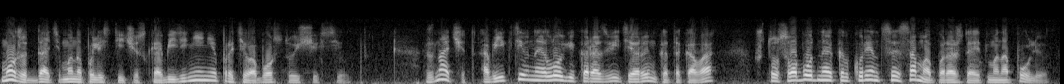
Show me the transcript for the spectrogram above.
может дать монополистическое объединение противоборствующих сил. Значит, объективная логика развития рынка такова, что свободная конкуренция сама порождает монополию –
